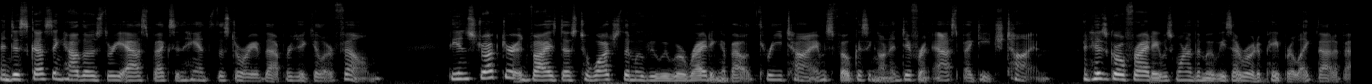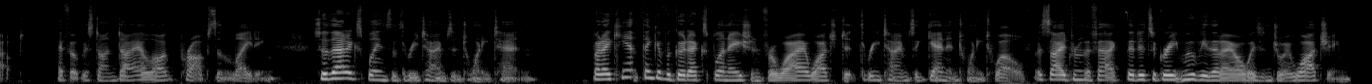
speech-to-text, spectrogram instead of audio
and discussing how those three aspects enhance the story of that particular film. The instructor advised us to watch the movie we were writing about three times, focusing on a different aspect each time. And His Girl Friday was one of the movies I wrote a paper like that about. I focused on dialogue, props, and lighting, so that explains the three times in 2010 but I can't think of a good explanation for why I watched it three times again in 2012, aside from the fact that it's a great movie that I always enjoy watching.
